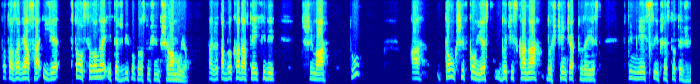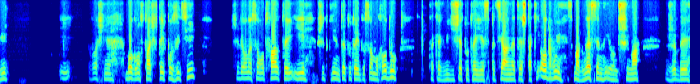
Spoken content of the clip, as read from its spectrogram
to ta zawiasa idzie w tą stronę i te drzwi po prostu się przełamują. Także ta blokada w tej chwili trzyma tu, a tą krzywką jest dociskana do ścięcia, które jest w tym miejscu i przez to te drzwi i właśnie mogą stać w tej pozycji, czyli one są otwarte i przytknięte tutaj do samochodu. Tak jak widzicie tutaj jest specjalny też taki odbój z magnesem i on trzyma, żeby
